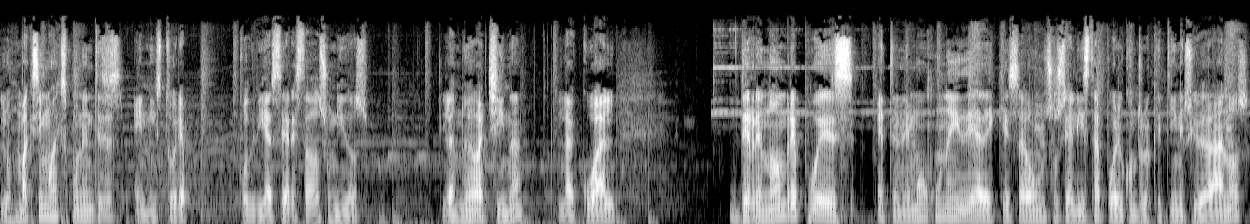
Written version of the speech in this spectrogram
los máximos exponentes en historia podría ser Estados Unidos, la nueva China, la cual de renombre, pues eh, tenemos una idea de que es un socialista por el control que tiene ciudadanos.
